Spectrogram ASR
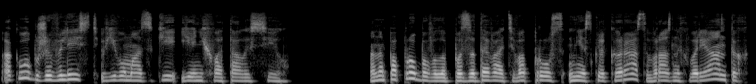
а глубже влезть в его мозги ей не хватало сил. Она попробовала позадавать вопрос несколько раз в разных вариантах,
